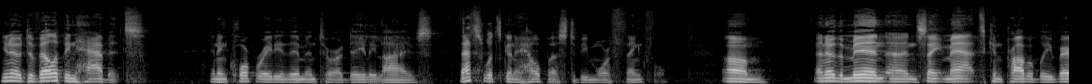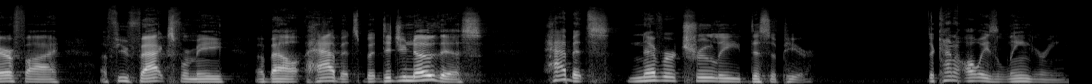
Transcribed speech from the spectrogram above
You know, developing habits and incorporating them into our daily lives, that's what's going to help us to be more thankful. Um, I know the men in St. Matt's can probably verify a few facts for me about habits, but did you know this? habits never truly disappear. They're kind of always lingering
